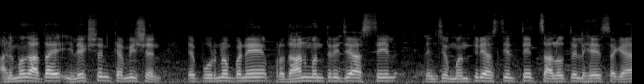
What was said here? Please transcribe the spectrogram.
आणि मग आता इलेक्शन कमिशन हे पूर्णपणे प्रधानमंत्री जे असतील त्यांचे मंत्री असतील तेच चालवतील हे सगळ्या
